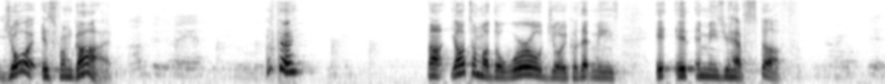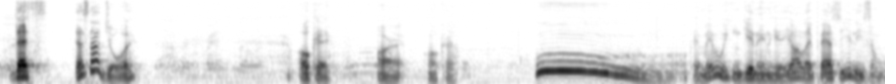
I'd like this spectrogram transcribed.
Joy is from God. Okay. Now, y'all talking about the world joy because that means it, it, it means you have stuff. That's that's not joy. Okay. All right. Okay. Ooh. Okay, maybe we can get in here. Y'all like, Pastor, you need some,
